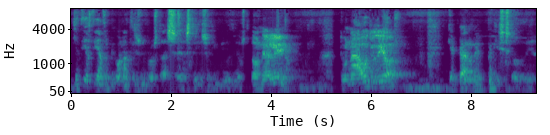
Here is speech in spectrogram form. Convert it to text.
γιατί αυτοί οι άνθρωποι γονατίζουν μπροστά σε στήλες Ολυμπίου Διός, των Ελλήνων, του ναού του Διός και κάνουν επίκηση στο Δία.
